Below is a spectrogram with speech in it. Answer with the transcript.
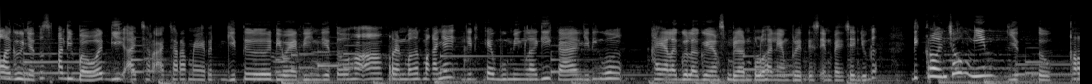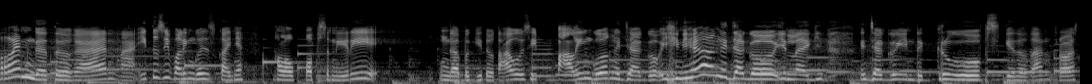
lagunya tuh suka dibawa di acara-acara merit gitu di wedding gitu. Ha, keren banget. Makanya jadi kayak booming lagi kan. Jadi gue kayak lagu-lagu yang 90-an yang British Invention juga dikeroncongin gitu. Keren gak tuh kan? Nah itu sih paling gue sukanya. Kalau pop sendiri nggak begitu tahu sih. Paling gue ngejagoin ya ngejagoin lagi. Ngejagoin the groups gitu kan. Terus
